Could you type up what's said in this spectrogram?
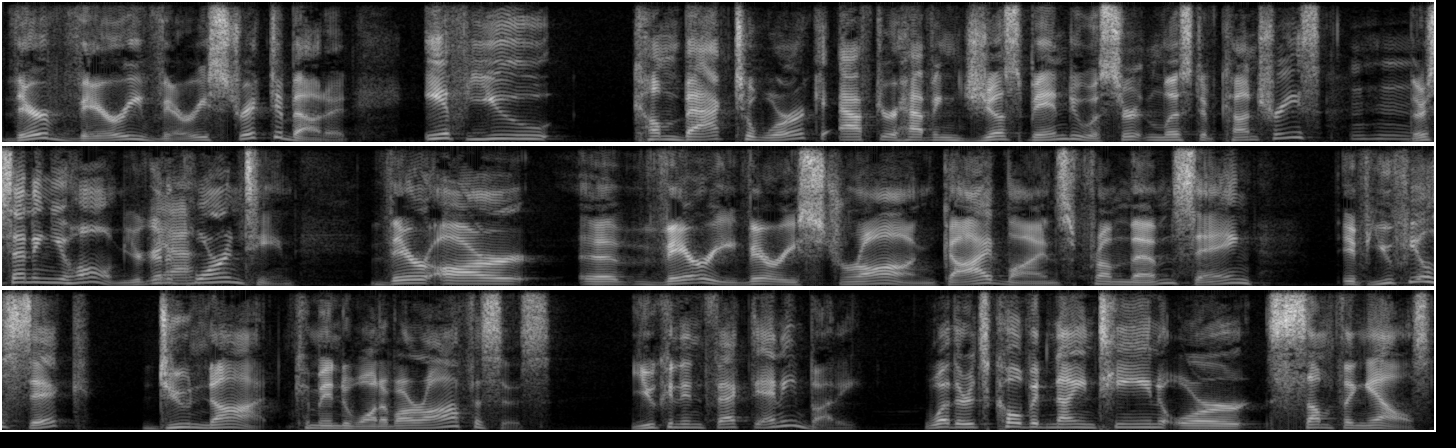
They're very, very strict about it. If you come back to work after having just been to a certain list of countries, they're sending you home. You're going to Yeah. quarantine. There are uh, very, very strong guidelines from them saying if you feel sick, do not come into one of our offices. You can infect anybody, whether it's COVID 19 or something else.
